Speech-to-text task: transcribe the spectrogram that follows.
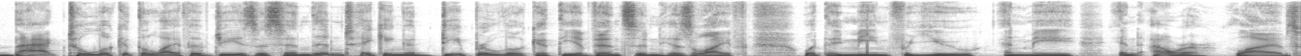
back to look at the life of Jesus and then taking a deeper look at the events in his life, what they mean for you and me in our lives.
